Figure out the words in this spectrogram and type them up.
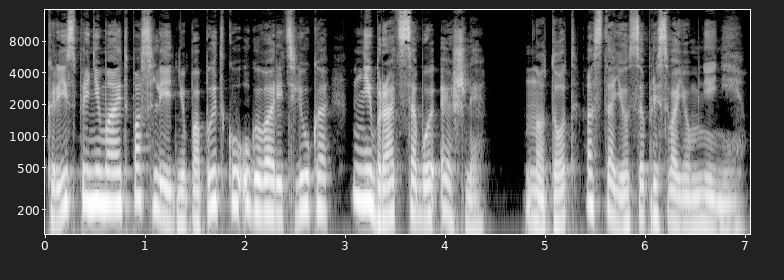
Крис принимает последнюю попытку уговорить Люка не брать с собой Эшли, но тот остается при своем мнении.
